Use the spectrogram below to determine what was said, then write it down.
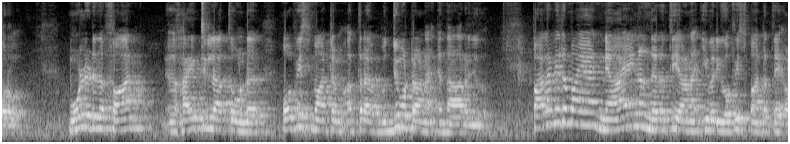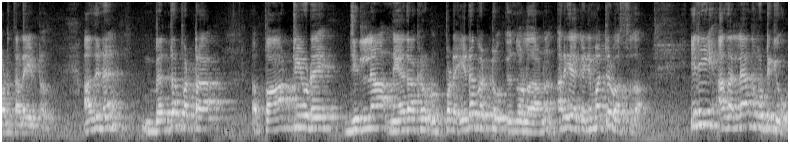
കുറവ്. മുകളിലിടുന്ന ഫാൻ ഹൈറ്റ് ഇല്ലാത്തതുകൊണ്ട് ഓഫീസ് മാറ്റം അത്ര ബുദ്ധിമുട്ടാണ് എന്നാണ് അറിഞ്ഞത്. പലവിധമായ ന്യായങ്ങൾ നിരത്തിയാണ് ഇവർ ഈ ഓഫീസ് മാറ്റത്തെ അവിടെ തടയിട്ടത്. അതിന് ബന്ധപ്പെട്ട പാർട്ടിയുടെ ജില്ലാ നേതാക്കൾ ഉൾപ്പെടെ ഇടപെട്ടു എന്നുള്ളതാണ് അറിയാൻ കഴിഞ്ഞ മറ്റൊരു വസ്തുത. ഇനി അതല്ല എന്ന് കൂട്ടിക്കൂ.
